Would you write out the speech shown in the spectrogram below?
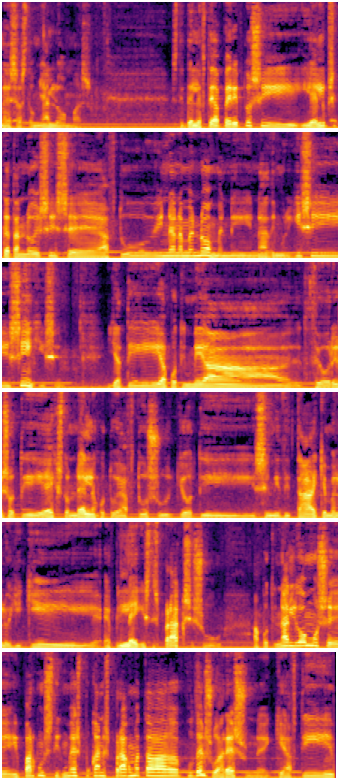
μέσα στο μυαλό μας. Στην τελευταία περίπτωση η έλλειψη κατανόησης ε, αυτού είναι αναμενόμενη να δημιουργήσει σύγχυση γιατί από τη μία θεωρείς ότι έχεις τον έλεγχο του εαυτού σου και ότι συνειδητά και με λογική επιλέγεις τις πράξεις σου από την άλλη όμως ε, υπάρχουν στιγμές που κάνεις πράγματα που δεν σου αρέσουν και αυτή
